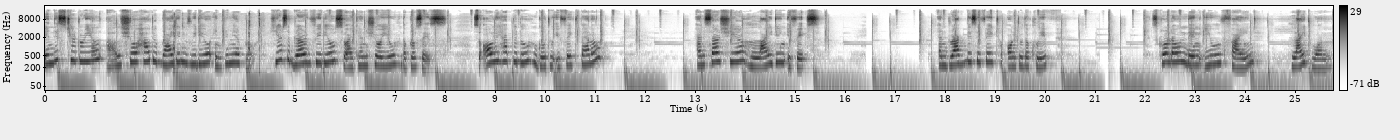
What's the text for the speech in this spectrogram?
In this tutorial, I'll show how to brighten video in Premiere Pro. Here's a dark video so I can show you the process. So all we have to do, go to effect panel and search here lighting effects and drag this effect onto the clip. Scroll down then you will find light 1.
